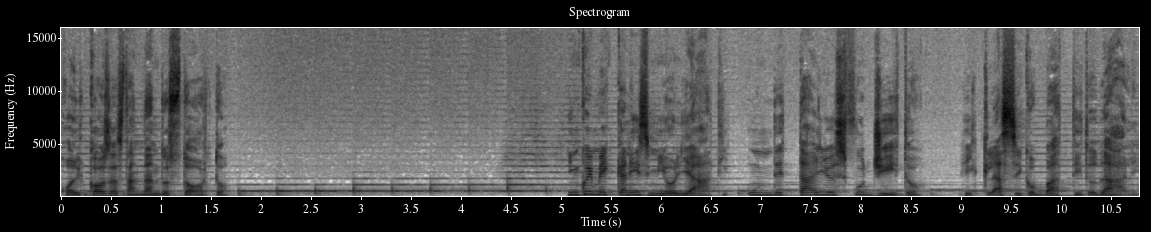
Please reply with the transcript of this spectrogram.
qualcosa sta andando storto. In quei meccanismi oliati un dettaglio è sfuggito, il classico battito d'ali,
